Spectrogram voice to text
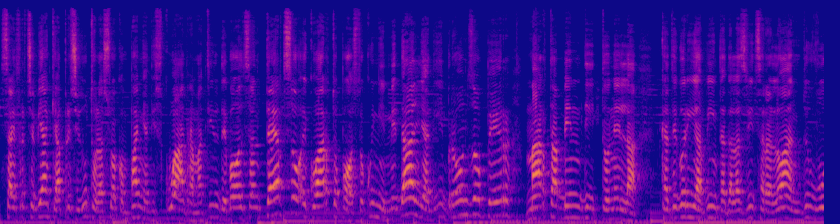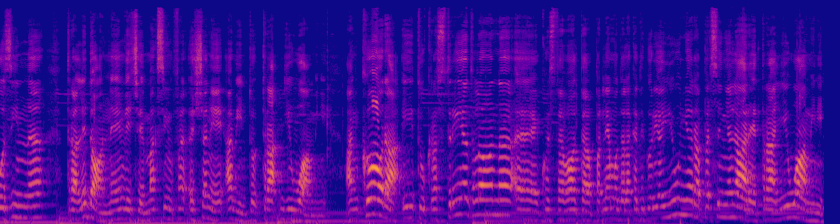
sai Frecce Bianche, ha preceduto la sua compagna di squadra Matilde Bolsan, terzo e quarto posto, quindi medaglia di bronzo per Marta Benditto nella categoria vinta dalla Svizzera Loan Duvosin tra le donne, invece Maxime Chanet ha vinto tra gli uomini. Ancora i2 Cross Triathlon, eh, questa volta parliamo della categoria junior, per segnalare tra gli uomini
